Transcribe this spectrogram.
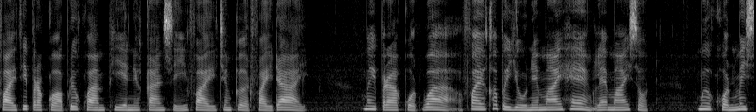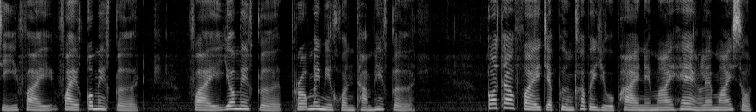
ไฟที่ประกอบด้วยความเพียรในการสีไฟจึงเกิดไฟได้ ไม่ปรากฏว่าไฟเข้าไปอยู่ในไม้แห้งและไม้สด เมื่อคนไม่สีไฟ ไฟก็ไม่เกิด ไฟย่อมไม่เกิด เพราะไม่มีคนทำให้เกิด ก็ถ้าไฟจะพึงเข้าไปอยู่ภายในไม้แห้งและไม้สด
